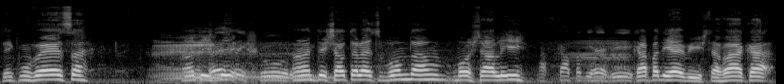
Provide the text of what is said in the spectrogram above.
Tem conversa? Antes de, antes de deixar o telefone, vamos mostrar ali. As capas de revista. Capa de revista. Vaca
